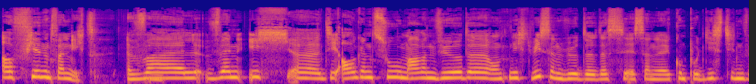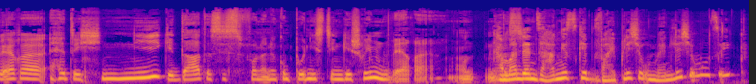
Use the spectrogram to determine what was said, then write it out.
auf jeden Fall nicht. Weil wenn ich äh, die Augen zumachen würde und nicht wissen würde, dass es eine Komponistin wäre, hätte ich nie gedacht, dass es von einer Komponistin geschrieben wäre. Und Kann man denn sagen, es gibt weibliche und männliche Musik?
